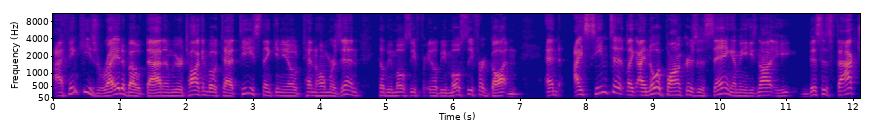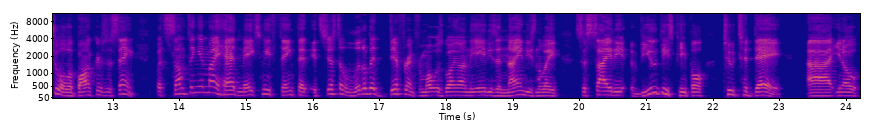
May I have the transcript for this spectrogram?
I think he's right about that. And we were talking about Tatis, thinking, you know, 10 homers in, he'll be mostly, it'll be mostly forgotten. And I seem to like, I know what Bonkers is saying. I mean, he's not, he, this is factual what Bonkers is saying, but something in my head makes me think that it's just a little bit different from what was going on in the 80s and 90s and the way society viewed these people to today. Uh, you know,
